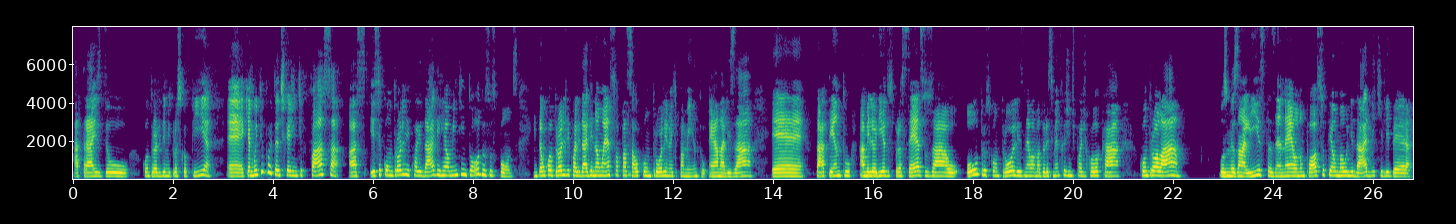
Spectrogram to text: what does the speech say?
atrás do controle de microscopia, é, que é muito importante que a gente faça as, esse controle de qualidade realmente em todos os pontos. Então, controle de qualidade não é só passar o controle no equipamento, é analisar, é estar tá atento à melhoria dos processos, a outros controles, né, o amadurecimento que a gente pode colocar, controlar os meus analistas, né, né? Eu não posso ter uma unidade que libera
